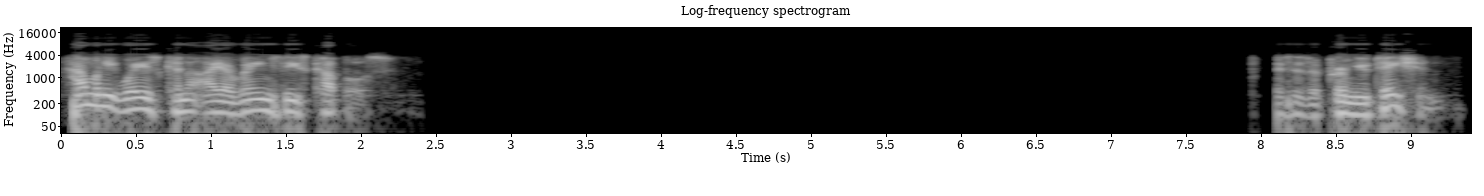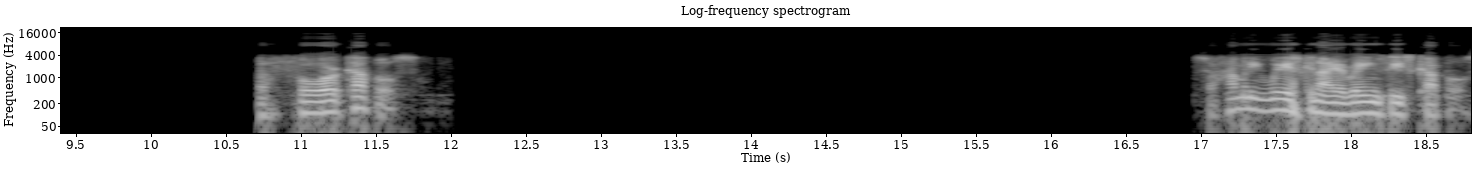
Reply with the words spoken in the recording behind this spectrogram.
how many ways can I arrange these couples? This is a permutation of four couples. So how many ways can I arrange these couples?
